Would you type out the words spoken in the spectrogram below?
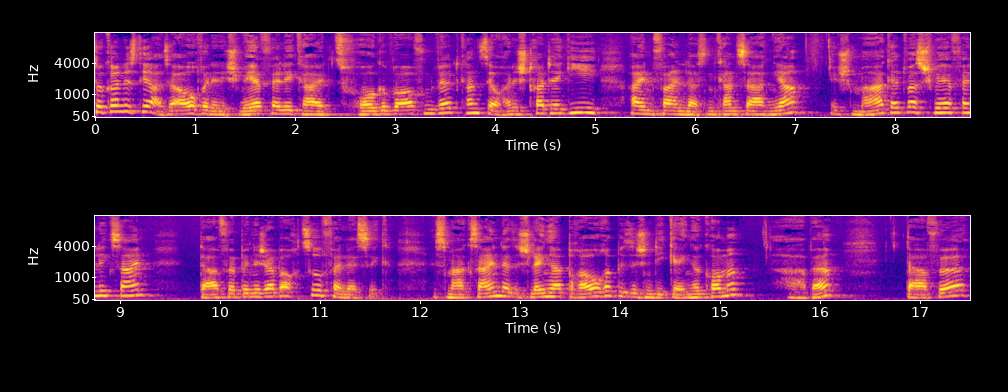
So könntest dir also auch, wenn dir die Schwerfälligkeit vorgeworfen wird, kannst dir auch eine Strategie einfallen lassen. Kannst sagen, ja, ich mag etwas schwerfällig sein, dafür bin ich aber auch zuverlässig. Es mag sein, dass ich länger brauche, bis ich in die Gänge komme, aber dafür,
